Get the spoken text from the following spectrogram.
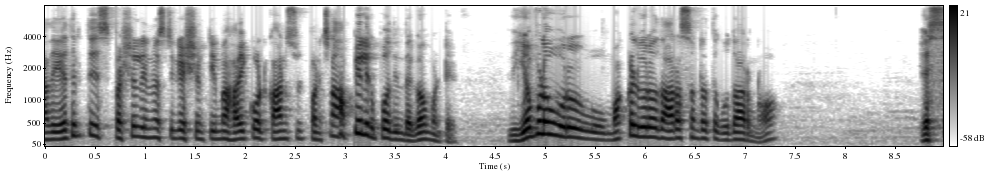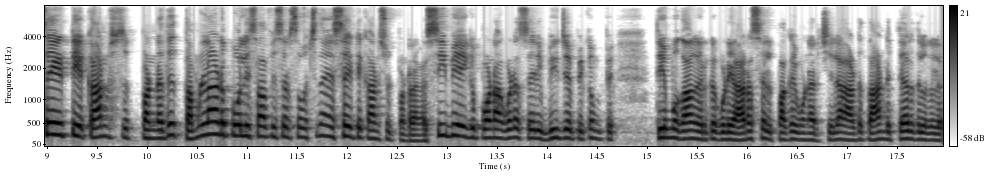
அதை எதிர்த்து ஸ்பெஷல் இன்வெஸ்டிகேஷன் டீமை ஹைகோர்ட் கான்ஸ்டியூட் பண்ணுச்சுன்னா அப்பீலுக்கு போகுது இந்த கவர்மெண்ட்டு இது எவ்வளோ ஒரு மக்கள் விரோத அரசுன்றதுக்கு உதாரணம்? எஸ்ஐடியை கான்ஸ்டியூட் பண்ணது தமிழ்நாடு போலீஸ் ஆஃபீஸர்ஸை வச்சு தான் எஸ்ஐடி கான்ஸ்டியூட் பண்ணுறாங்க சிபிஐக்கு போனால் கூட சரி பிஜேபிக்கும் திமுக இருக்கக்கூடிய அரசியல் பகை உணர்ச்சியில் அடுத்த ஆண்டு தேர்தல்கள்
